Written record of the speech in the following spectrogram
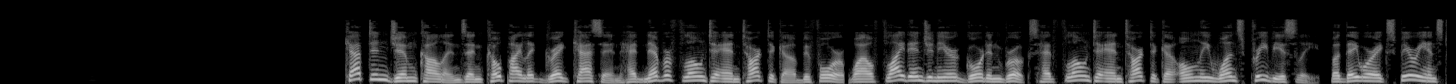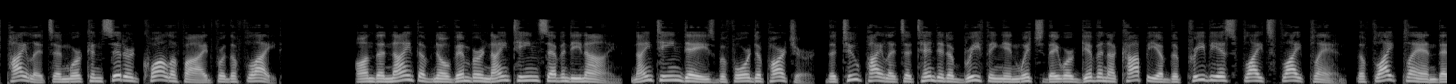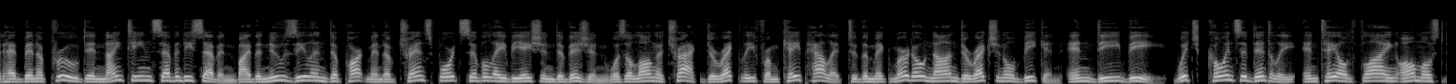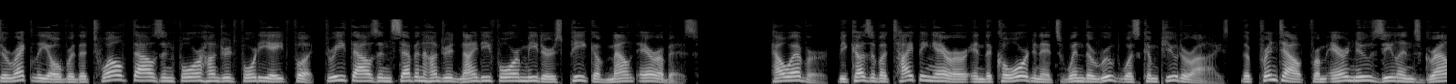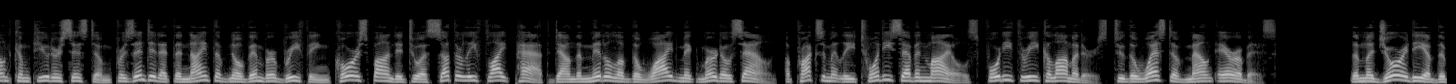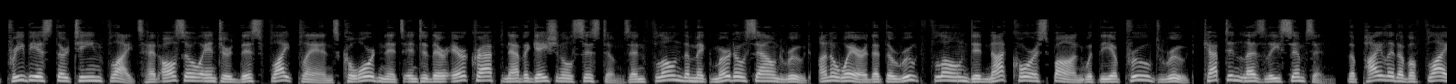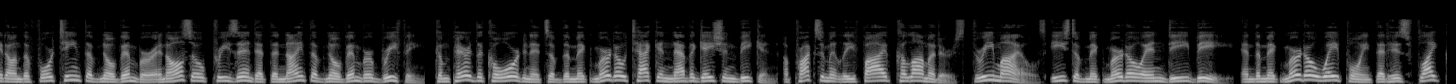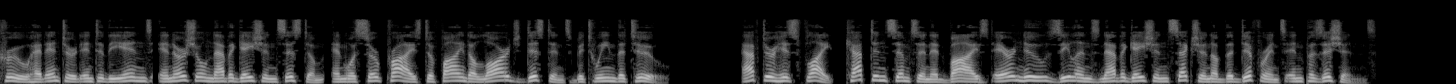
Captain Jim Collins and co-pilot Greg Cassin had never flown to Antarctica before while flight engineer Gordon Brooks had flown to Antarctica only once previously, but they were experienced pilots and were considered qualified for the flight. On 9 November 1979, 19 days before departure, the two pilots attended a briefing in which they were given a copy of the previous flight's flight plan. The flight plan that had been approved in 1977 by the New Zealand Department of Transport Civil Aviation Division was along a track directly from Cape Hallett to the McMurdo Non-Directional Beacon NDB, which, coincidentally, entailed flying almost directly over the 12,448-foot 3,700 194 meters peak of Mount Erebus. However, because of a typing error in the coordinates when the route was computerized, the printout from Air New Zealand's ground computer system presented at the 9th of November briefing corresponded to a southerly flight path down the middle of the wide McMurdo Sound, approximately 27 miles 43 kilometers to the west of Mount Erebus. The majority of the previous 13 flights had also entered this flight plan's coordinates into their aircraft navigational systems and flown the McMurdo Sound route, unaware that the route flown did not correspond with the approved route. Captain Leslie Simpson, the pilot of a flight on the 14th of November and also present at the 9th of November briefing, compared the coordinates of the McMurdo TACAN navigation beacon approximately 5 kilometers 3 miles east of McMurdo NDB, and the McMurdo waypoint that his flight crew had entered into the INS inertial navigation system, and was surprised to find a large distance between the two. After his flight, Captain Simpson advised Air New Zealand's navigation section of the difference in positions.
